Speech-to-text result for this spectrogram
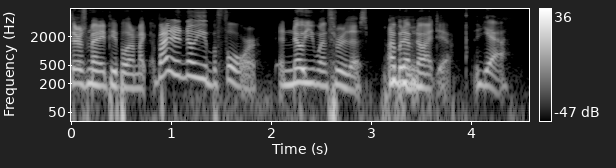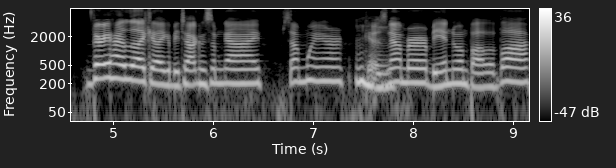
there's many people that I'm like, if I didn't know you before and know you went through this, I would have Mhm. no idea. Yeah. Very highly likely I could be talking to some guy somewhere, get his Mhm. number, be into him, blah blah blah.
